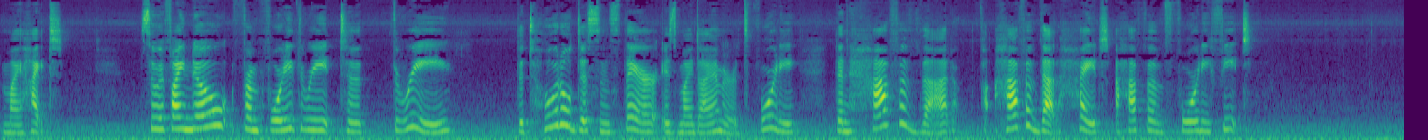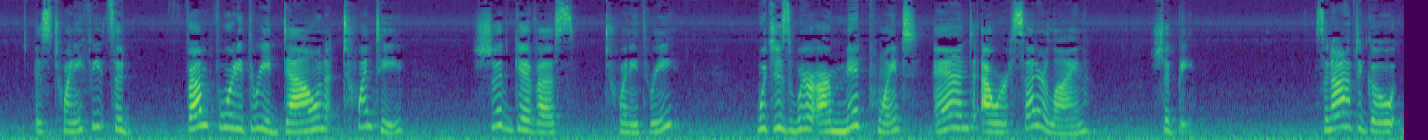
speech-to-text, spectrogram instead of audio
my height. So if I know from 43 to 3, the total distance there is my diameter, it's 40, then half of that, half of that height, half of 40 feet is 20 feet. So from 43 down 20 should give us 23, which is where our midpoint and our center line should be. So now I have to go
